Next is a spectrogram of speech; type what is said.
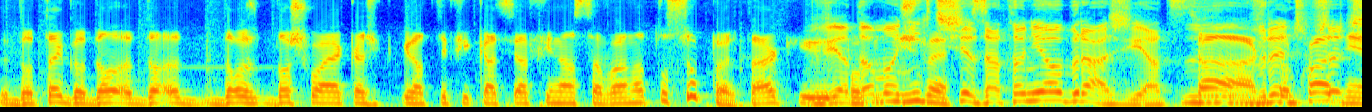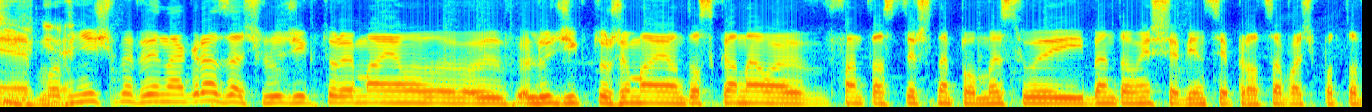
do tego do, do, do, doszła jakaś gratyfikacja finansowa, no to super, tak? I Wiadomo, powinniśmy- nikt się za to nie obrazi, a tak, wręcz dokładnie. przeciwnie. Powinniśmy wynagradzać ludzi, które mają, ludzi, którzy mają doskonałe, fantastyczne pomysły i będą jeszcze więcej pracować po to,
